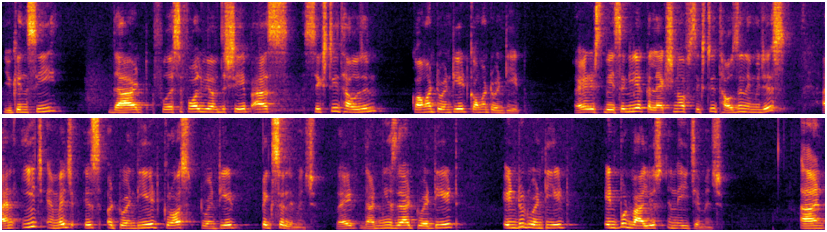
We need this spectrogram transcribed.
you can see that first of all we have the shape as 60,000 comma 28 comma 28 right? It's basically a collection of 60,000 images and each image is a 28 cross 28 pixel image right? That means there are 28 into 28 input values in each image and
